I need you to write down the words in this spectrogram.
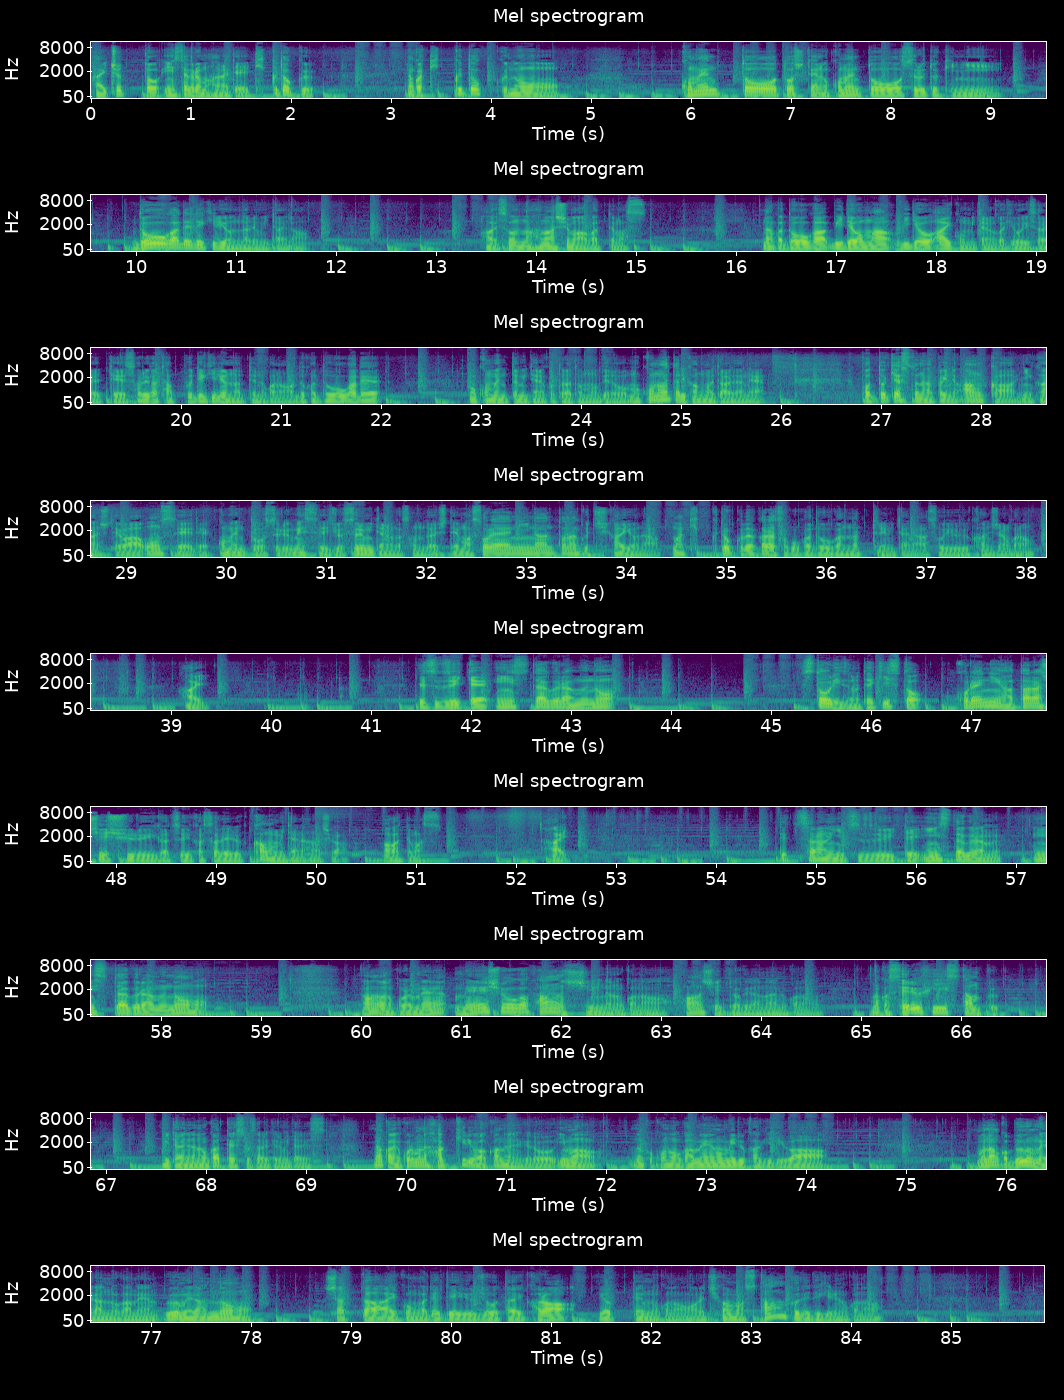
はい、ちょっとインスタグラム離れて TikTok。なんか TikTok のコメントとしてのコメントをするときに動画でできるようになるみたいな。はいそんな話も上がってます。なんか動画ビデオマビデオアイコンみたいなのが表示されてそれがタップできるようになってるのかな。だから動画で、まあ、コメントみたいなことだと思うけど、まあ、この辺り考えたらあれだね。ポッドキャストのアプリのアンカーに関しては音声でコメントをするメッセージをするみたいなのが存在してまあそれになんとなく近いようなまあ TikTok だからそこが動画になってるみたいなそういう感じなのかな。はい。で続いてインスタグラムのストーリーズのテキスト。これに新しい種類が追加されるかもみたいな話が上がってます。はい。でさらに続いてインスタグラム。インスタグラムのなんだろうこれ名名称がファンシーなのかな？ファンシーってわけではないのかな？なんかセルフィースタンプみたいなのがテストされてるみたいです。なんかねこれもねはっきりわかんないんだけど今なんかこの画面を見る限りはまあなんかブーメランの画面ブーメランのシャッターアイコンが出ている状態からやってんのかな？あれ違うのがスタンプでできるのかな？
